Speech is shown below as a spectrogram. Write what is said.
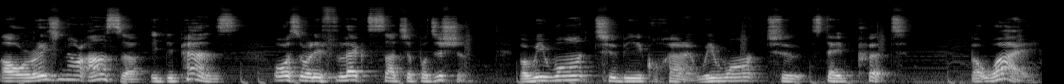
our original answer, it depends, also reflects such a position. But we want to be coherent, we want to stay put. But why?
